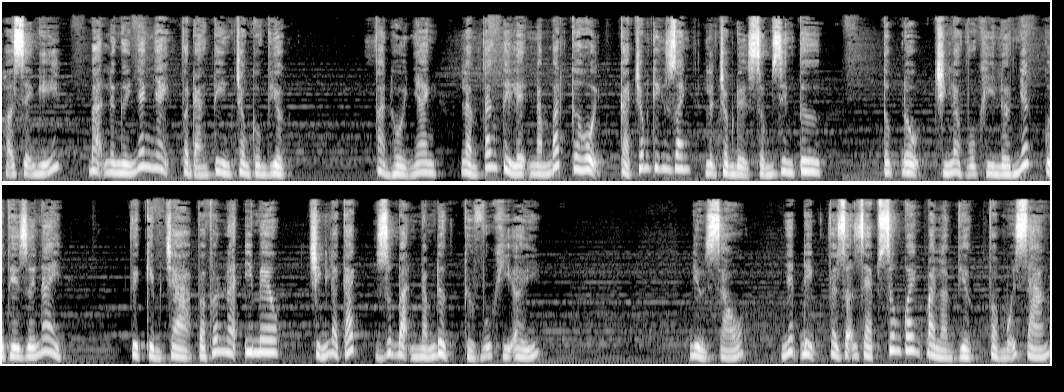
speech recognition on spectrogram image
Họ sẽ nghĩ bạn là người nhanh nhạy và đáng tin trong công việc. Phản hồi nhanh làm tăng tỷ lệ nắm bắt cơ hội cả trong kinh doanh lẫn trong đời sống riêng tư. Tốc độ chính là vũ khí lớn nhất của thế giới này. Việc kiểm tra và phân loại email chính là cách giúp bạn nắm được thứ vũ khí ấy. Điều 6. Nhất định phải dọn dẹp xung quanh bàn làm việc vào mỗi sáng.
